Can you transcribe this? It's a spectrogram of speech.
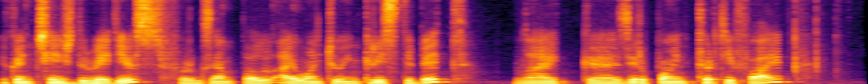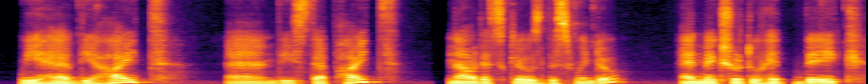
You can change the radius. For example I want to increase the bit like uh, 0.35 we have the height and the step height. Now let's close this window and make sure to hit bake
